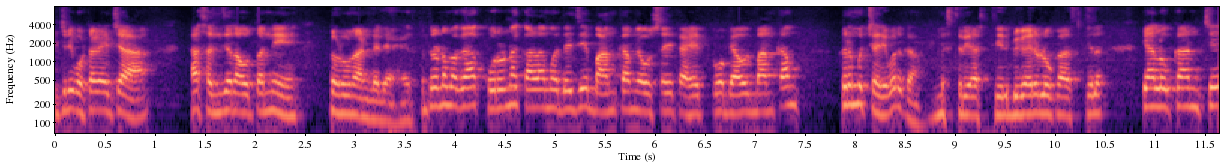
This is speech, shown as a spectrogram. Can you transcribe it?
खिचडी घोटाळ्याच्या ह्या संजय राऊतांनी घडवून आणलेल्या आहेत. मित्रांनो बघा कोरोना काळामध्ये जे बांधकाम व्यावसायिक आहेत किंवा व्याव बांधकाम कर्मचारी बरं का मिस्त्री असतील बिगारी लोक असतील या लोकांचे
